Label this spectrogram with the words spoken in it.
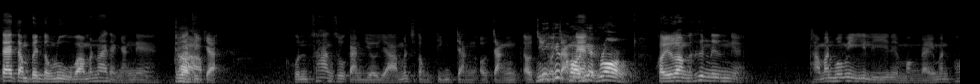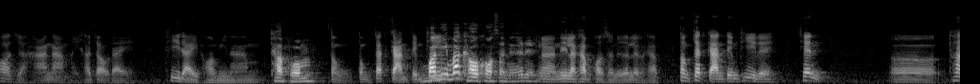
แต่จำเป็นต้องรู้ว่ามันมาจากอย่างแน่ครัเพื่อบที่จะคนสร้างสู่การเยียวยา มันจะต้องจริงจังเอาจังเอาจริงนี่เอาคือจังข้อแน่เรียกร้องขอเรียกร้องก็คือหนึ่งเนี่ยถามมันว่ามีอีหลีเนี่ยหมองใดมันพ่อจะหาน้ำให้เขาเจ้าได้ ที่ใดพอมีน้ำครับผมต้องต้องจัดการเต็มวันที่นี้มาเขาขอเสนอเลยอ่านี่แหละครับขอเสนอเลยนะครับ ต้องจัดการเต็มที่เลย เช่นเอ่อถ้า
